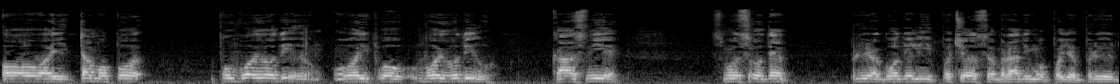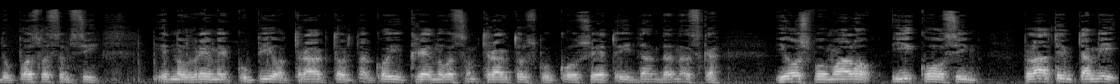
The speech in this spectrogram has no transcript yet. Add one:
ovaj tamo po po Vojvodinu ovaj po Vojvodinu. Kasnije smo se ovde prilagodili i počeo sam radimo poljoprivredu, posle sam si jedno vreme kupio traktor, tako i krenuo sam traktorsku kosu, eto i dan danaska još pomalo i kosim, platim tam i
